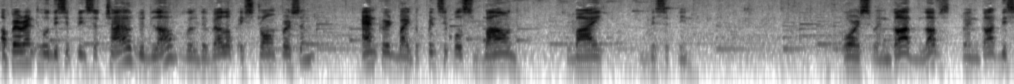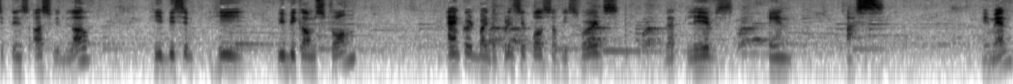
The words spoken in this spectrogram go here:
A parent who disciplines a child with love will develop a strong person anchored by the principles bound by discipline. Of course, when God loves, when God disciplines us with love, He, he we become strong, anchored by the principles of His words that lives in us. Amen?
